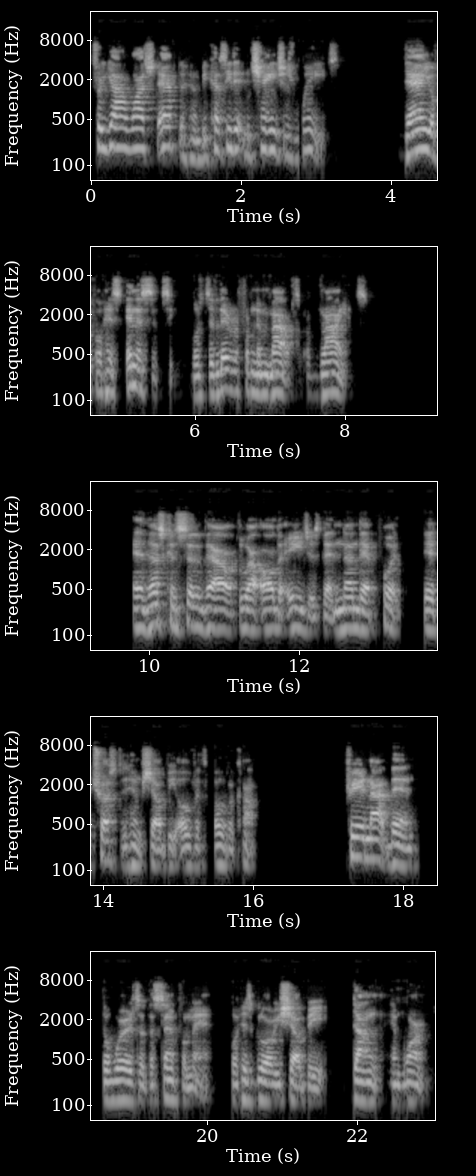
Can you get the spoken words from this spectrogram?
So Yah watched after him because he didn't change his ways. Daniel, for his innocency, was delivered from the mouths of lions. And thus consider thou throughout all the ages that none that put their trust in him shall be over, overcome. Fear not then the words of the sinful man, for his glory shall be dung and worms.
